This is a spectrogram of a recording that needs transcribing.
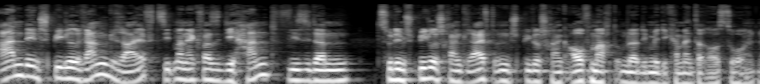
an den Spiegel rangreift, sieht man ja quasi die Hand, wie sie dann zu dem Spiegelschrank greift und den Spiegelschrank aufmacht, um da die Medikamente rauszuholen.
